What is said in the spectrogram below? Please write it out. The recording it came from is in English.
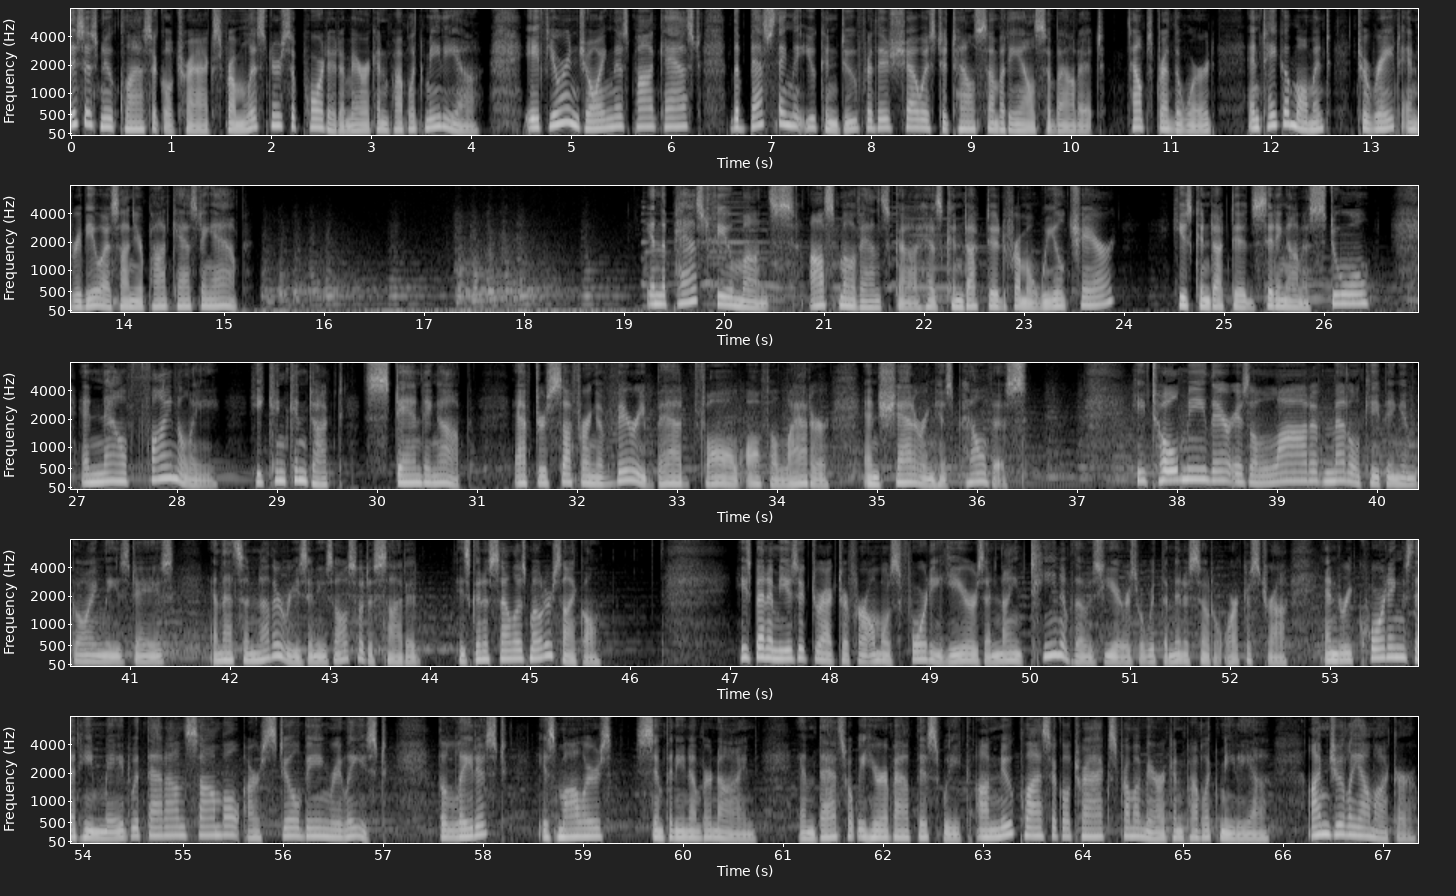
This is New Classical Tracks from listener supported American Public Media. If you're enjoying this podcast, the best thing that you can do for this show is to tell somebody else about it. Help spread the word and take a moment to rate and review us on your podcasting app. In the past few months, Osmo Vanska has conducted from a wheelchair, he's conducted sitting on a stool, and now finally he can conduct standing up after suffering a very bad fall off a ladder and shattering his pelvis. He told me there is a lot of metal keeping him going these days, and that's another reason he's also decided he's going to sell his motorcycle. He's been a music director for almost 40 years, and 19 of those years were with the Minnesota Orchestra, and recordings that he made with that ensemble are still being released. The latest is Mahler's Symphony Number no. 9, and that's what we hear about this week on New Classical Tracks from American Public Media. I'm Julie Amacher.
